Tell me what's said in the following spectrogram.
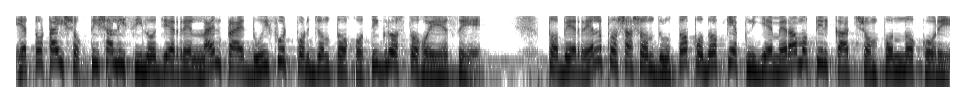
এতটাই শক্তিশালী ছিল যে রেললাইন প্রায় দুই ফুট পর্যন্ত ক্ষতিগ্রস্ত হয়েছে তবে রেল প্রশাসন দ্রুত পদক্ষেপ নিয়ে মেরামতির কাজ সম্পন্ন করে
